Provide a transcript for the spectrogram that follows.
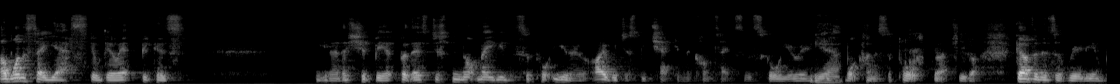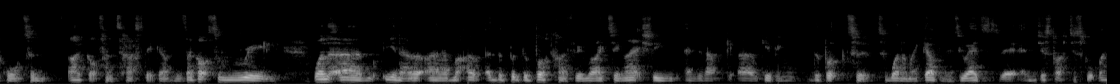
I want to say yes, still do it because you know, there should be, it but there's just not maybe the support. You know, I would just be checking the context of the school you're in. Yeah. What kind of support you actually got? Governors are really important. I've got fantastic governors. I've got some really. When um, you know um, uh, the the book I've been writing, I actually ended up uh, giving the book to, to one of my governors who edited it, and just I just thought, my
